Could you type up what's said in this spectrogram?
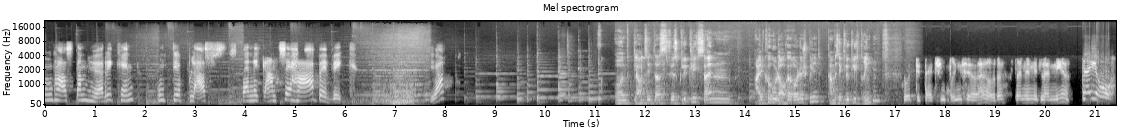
und hast einen Hurrikan und dir blasst deine ganze Habe weg. Ja? Und glauben Sie, dass fürs Glücklichsein Alkohol auch eine Rolle spielt? Kann man sie glücklich trinken? Gut, die Deutschen trinken sie ja auch, oder? Sind ja nicht leinier. Naja,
